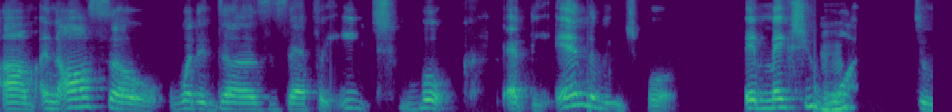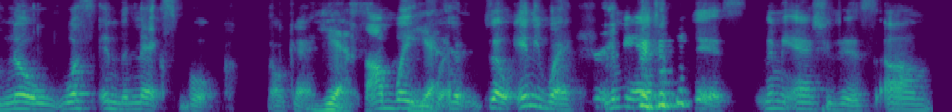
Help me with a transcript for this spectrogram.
um, and also what it does is that for each book at the end of each book, it makes you mm-hmm. want to know what's in the next book. Okay. Yes. I'm waiting yes. for it. So anyway, let me ask you this. Let me ask you this. Um,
